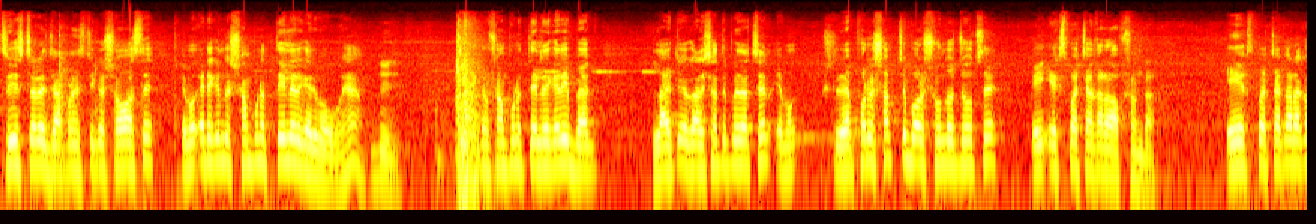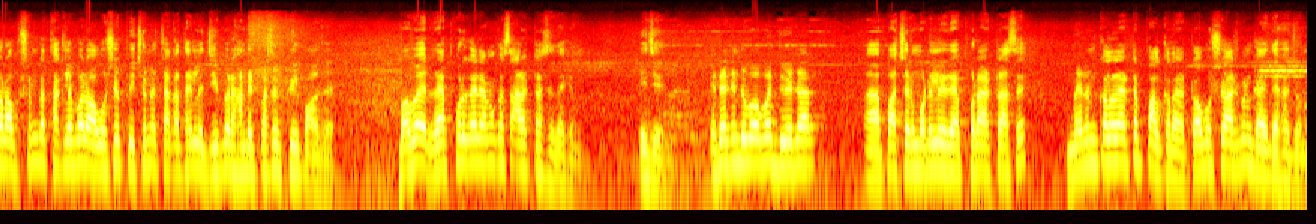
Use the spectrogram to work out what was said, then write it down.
থ্রি স্টারের জাপানি স্টিকার সহ আছে এবং এটা কিন্তু সম্পূর্ণ তেলের গাড়ি বাবু হ্যাঁ? একদম সম্পূর্ণ তেলের গাড়ি ব্যাগ লাইটের গাড়ির সাথে পেয়ে যাচ্ছেন এবং র্যাফরের সবচেয়ে বড় সৌন্দর্য হচ্ছে এই এক্সপার্ট চাকার অপশনটা এই এক্সপার্ট চাকা রাখার অপশনটা থাকলে পরে অবশ্যই পিছনে চাকা থাকলে জিপের হান্ড্রেড পার্সেন্ট ফিল পাওয়া যায়। বাবা র্যাপফোর গাড়ি আমার কাছে আরেকটা আছে, দেখেন। এই যে, এটা কিন্তু বাবা দুই হাজার পাঁচের মডেলের র্যাপফোর একটা আছে। মেরুন কালার একটা, পাল কালার একটা। অবশ্যই আসবেন গাড়ি দেখার জন্য।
